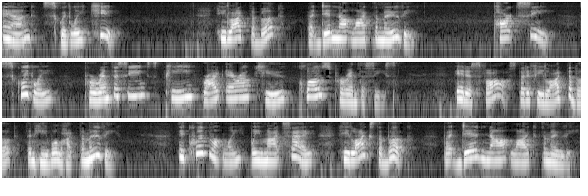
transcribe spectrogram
and squiggly Q. He liked the book but did not like the movie. Part C, squiggly, parentheses, P, right arrow, Q, close parentheses. It is false that if he liked the book, then he will like the movie. Equivalently, we might say he likes the book, but did not like the movie.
